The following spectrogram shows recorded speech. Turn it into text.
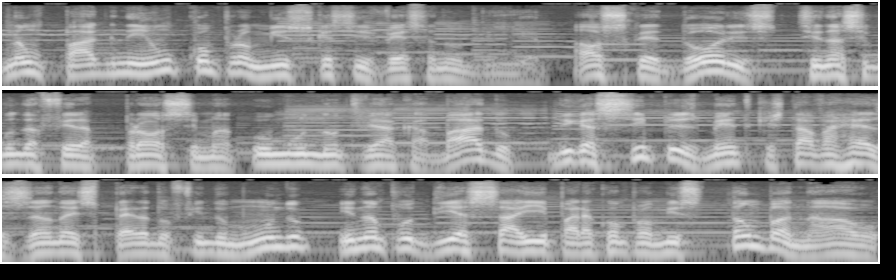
não pague nenhum compromisso que se vença no dia. Aos credores, se na segunda-feira próxima o mundo não tiver acabado, diga simplesmente que estava rezando à espera do fim do mundo e não podia sair para compromisso tão banal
